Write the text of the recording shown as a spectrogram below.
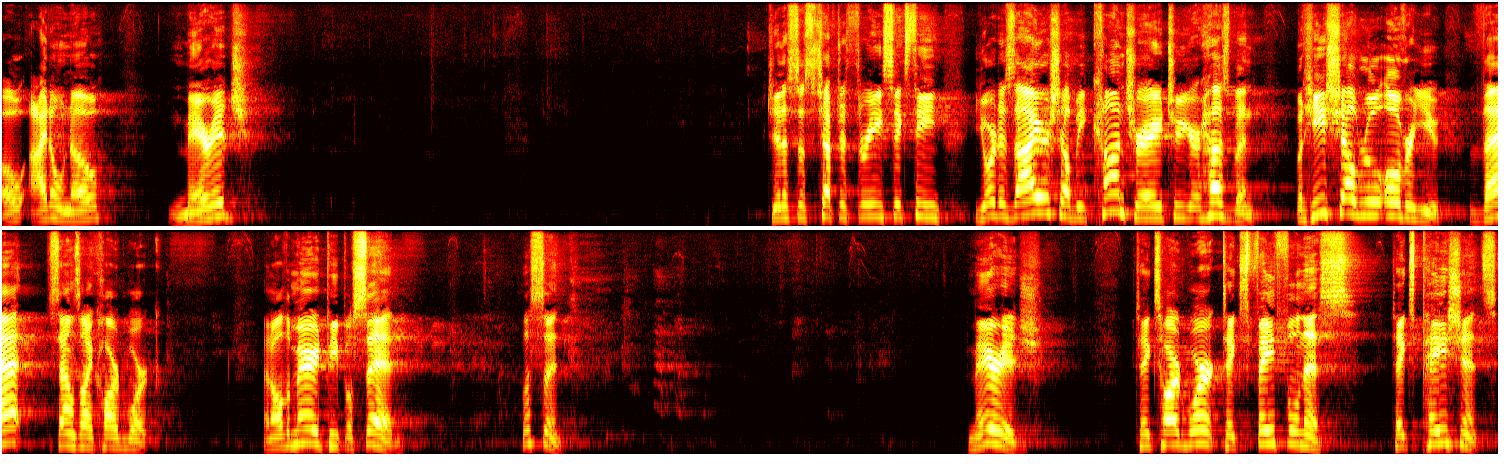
Oh, I don't know. Marriage. Genesis chapter 3, 16. Your desire shall be contrary to your husband, but he shall rule over you. That sounds like hard work. And all the married people said, Listen, Marriage takes hard work, takes faithfulness, takes patience.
